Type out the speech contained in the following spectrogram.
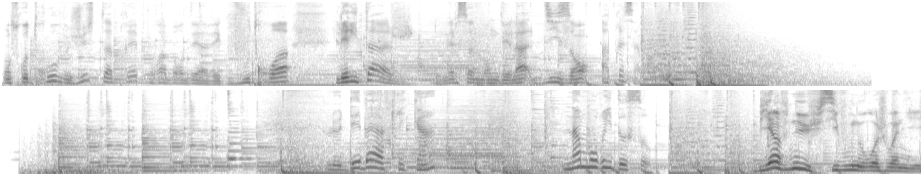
On se retrouve juste après pour aborder avec vous trois l'héritage de Nelson Mandela dix ans après sa mort. Le débat africain, Namori Dosso. Bienvenue si vous nous rejoignez.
